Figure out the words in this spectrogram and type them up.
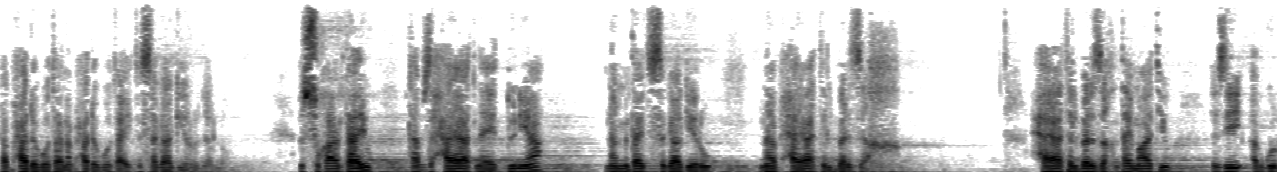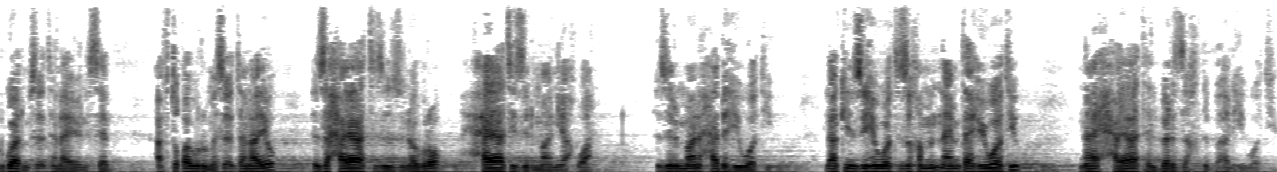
ካብ ሓደ ቦታ ናብ ሓደ ቦታ እዩ ተሰጋጊሩ ዘሎ እሱ ኸዓ እንታይ እዩ ካብዚ ሓያት ናይ ኣዱንያ ናብ ምንታይ ተሰጋጊሩ ናብ ሓያት ልበርዘኽ ሓያት ኣልበርዘኽ እንታይ ማለት እዩ? እዚ ኣብ ጉድጓድ ምስ እእተናዮ ንሰብ ኣብቲ ቀብሩ መስ እእተናዮ እዚ ሓያት እዚ ዝነብሮ ሓያት እዩ። እዚ ድማ ኣኽዋን እዚ ድማ ሓደ ህይወት እዩ። ላኪን እዚ ህይወት እዚ ናይ ምንታይ ህይወት እዩ? ናይ ሓያት ኣልበርዘኽ ትበሃል ህይወት እዩ።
